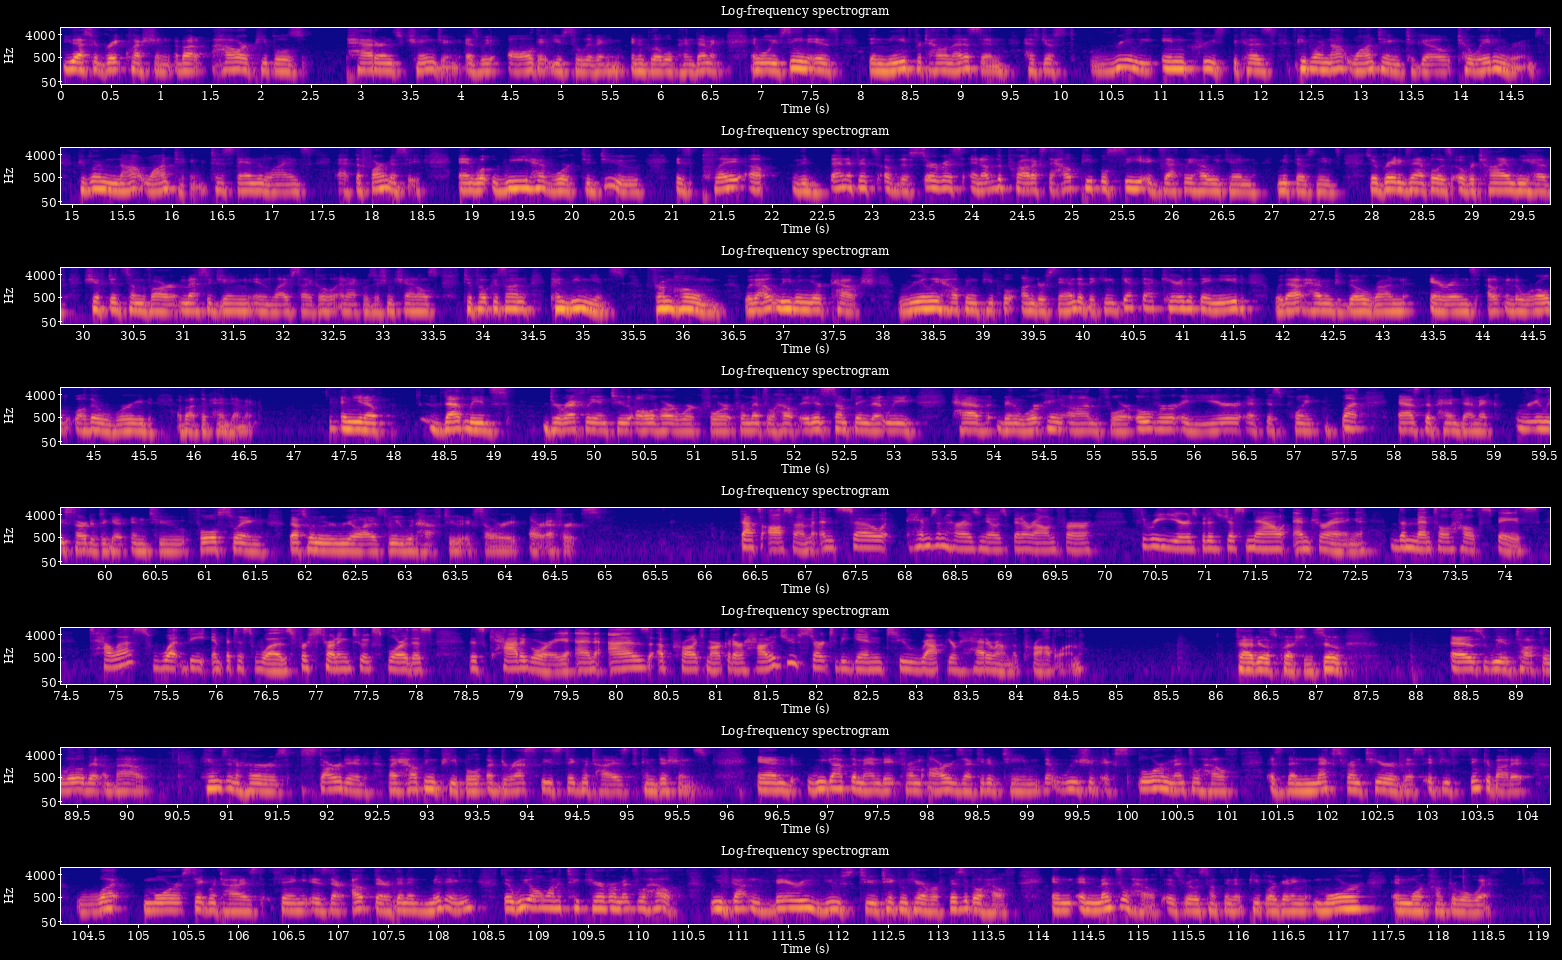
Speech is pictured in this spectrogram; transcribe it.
You ask a great question about how are people's patterns changing as we all get used to living in a global pandemic. And what we've seen is the need for telemedicine has just really increased because people are not wanting to go to waiting rooms. People are not wanting to stand in lines at the pharmacy. And what we have worked to do is play up the benefits of the service and of the products to help people see exactly how we can meet those needs. So a great example is over time, we have shifted some of our messaging in lifecycle and acquisition channels to focus on convenience from home without leaving your couch, really helping people understand that they can get that care that they need without having to go run errands out in the world while they're worried about the pandemic. And you know, that leads directly into all of our work for, for mental health. It is something that we have been working on for over a year at this point. But as the pandemic really started to get into full swing, that's when we realized we would have to accelerate our efforts. That's awesome. And so Hims and Hers, you know, has been around for three years, but is just now entering the mental health space tell us what the impetus was for starting to explore this this category and as a product marketer how did you start to begin to wrap your head around the problem fabulous question so as we have talked a little bit about Hims and Hers started by helping people address these stigmatized conditions. And we got the mandate from our executive team that we should explore mental health as the next frontier of this. If you think about it, what more stigmatized thing is there out there than admitting that we all want to take care of our mental health? We've gotten very used to taking care of our physical health, and, and mental health is really something that people are getting more and more comfortable with.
